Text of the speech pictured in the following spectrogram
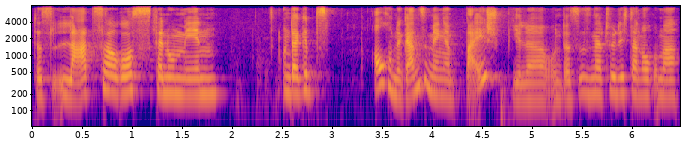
das Lazarus-Phänomen. Und da gibt es auch eine ganze Menge Beispiele. Und das ist natürlich dann auch immer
